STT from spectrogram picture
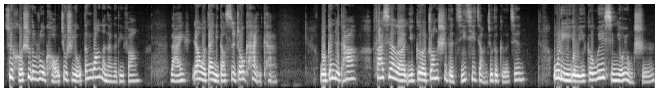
最合适的入口就是有灯光的那个地方。来，让我带你到四周看一看。我跟着他。发现了一个装饰的极其讲究的隔间，屋里有一个微型游泳池，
